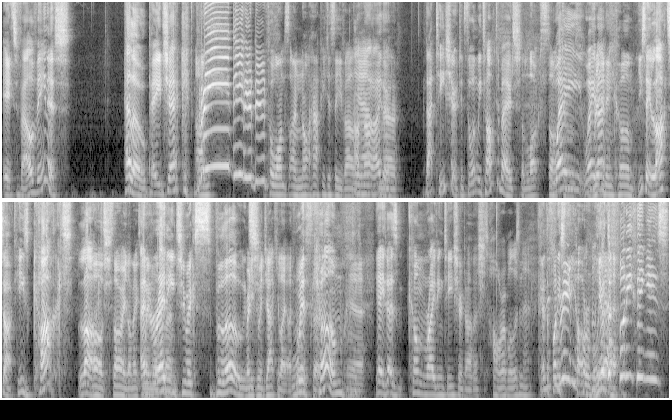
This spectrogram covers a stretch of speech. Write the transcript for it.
It's Val Venis. Hello, paycheck. Um, For once, I'm not happy to see Val. I'm not either. No. That T-shirt, it's the one we talked about. The locked, stocked, way, and way written back. in cum. You say locked, socked. He's cocked, locked. Oh, sorry, that makes way and more ready sense. to explode. Ready to ejaculate. I thought with so. cum. Yeah. yeah, he's got his cum riding T-shirt on it. It's horrible, isn't it? You know the It's funny, really horrible, You know yeah. the funny thing is,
